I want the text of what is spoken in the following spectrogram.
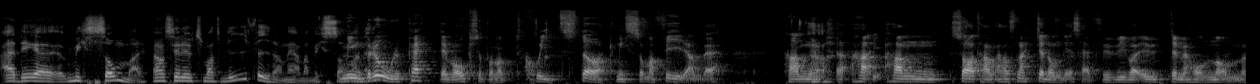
Är det midsommar? Ja, ser det ut som att vi firar en jävla midsommar? Min bror Petter var också på något skitstört midsommarfirande. Han, ja. han, han, sa att han, han snackade om det så här, för vi var ute med honom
